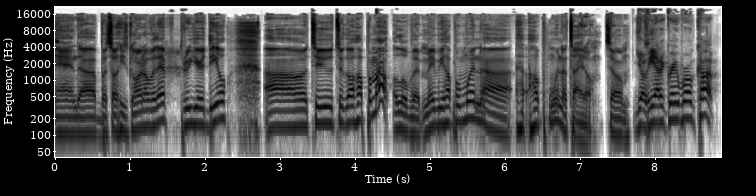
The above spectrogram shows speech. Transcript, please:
And uh, but so he's going over there, three year deal, uh, to to go help him out a little bit, maybe help him win, uh, help him win a title. So Yo, he had a great World Cup.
